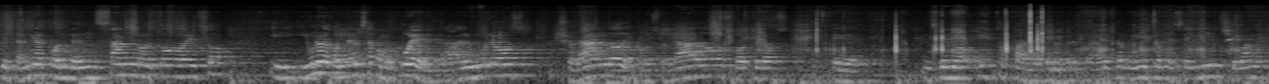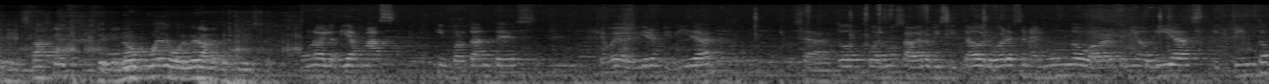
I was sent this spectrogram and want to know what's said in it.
que termina condensando todo eso y, y uno lo condensa como puede. Algunos llorando, desconsolados, otros eh, diciendo esto es para lo que me prepara, esto tengo que seguir llevando este mensaje de que no puede volver a repetirse. uno de los días más importantes que voy a vivir en mi vida. Todos podemos haber visitado lugares en el mundo o haber tenido días distintos,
